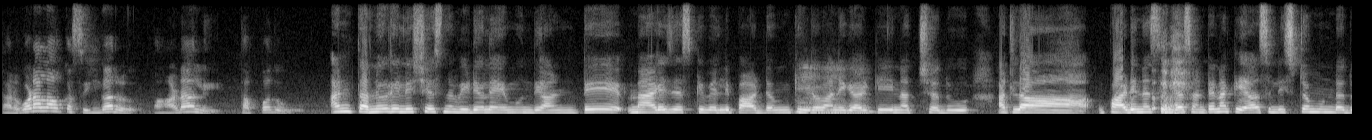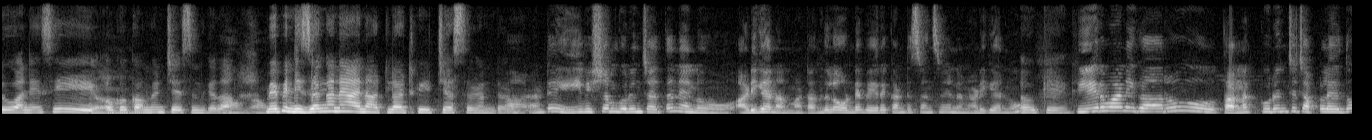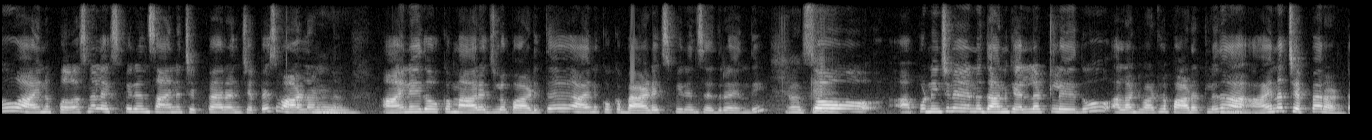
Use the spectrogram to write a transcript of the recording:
తను కూడా అలా ఒక సింగర్ పాడాలి. తప్పదు. అండ్ తను రిలీజ్ చేసిన వీడియోలో ఏముంది అంటే మ్యారేజెస్కి వెళ్ళి పాడడం కీరవాణి గారికి నచ్చదు అట్లా పాడిన సింగర్స్ అంటే నాకు అసలు ఇష్టం ఉండదు అనేసి ఒక కామెంట్ చేసింది కదా. మేబీ నిజంగానే ఆయన అట్లా ట్రీట్ చేస్తారంట అంటే ఈ విషయం గురించి అయితే నేను అడిగాను అనమాట అందులో ఉండే వేరే కంటెస్టెంట్స్ నేను అడిగాను. ఓకే. కీరవాణి గారు తన గురించి చెప్పలేదు ఆయన పర్సనల్ ఎక్స్పీరియన్స్ ఆయన చెప్పారని చెప్పేసి వాళ్ళు ఆయన ఏదో ఒక మ్యారేజ్లో పాడితే ఆయనకు ఒక బ్యాడ్ ఎక్స్పీరియన్స్ ఎదురైంది. సో అప్పటి నుంచి నేను దానికి వెళ్ళట్లేదు అలాంటి వాటిలో పాడట్లేదు. ఆ- ఆయన చెప్పారంట.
